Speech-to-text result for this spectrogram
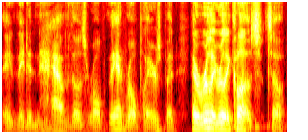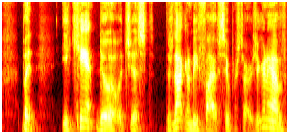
They they didn't have those role. They had role players, but they were really really close. So, but you can't do it with just. There's not going to be five superstars. You're going to have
